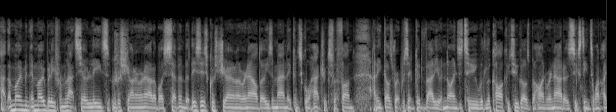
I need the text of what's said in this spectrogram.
at the moment, Immobile from Lazio leads Cristiano Ronaldo by seven, but this is Cristiano Ronaldo. He's a man that can score hat tricks for fun, and he does represent good value at nine to two with Lukaku two goals behind Ronaldo. Ronaldo at 16 to 1. I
